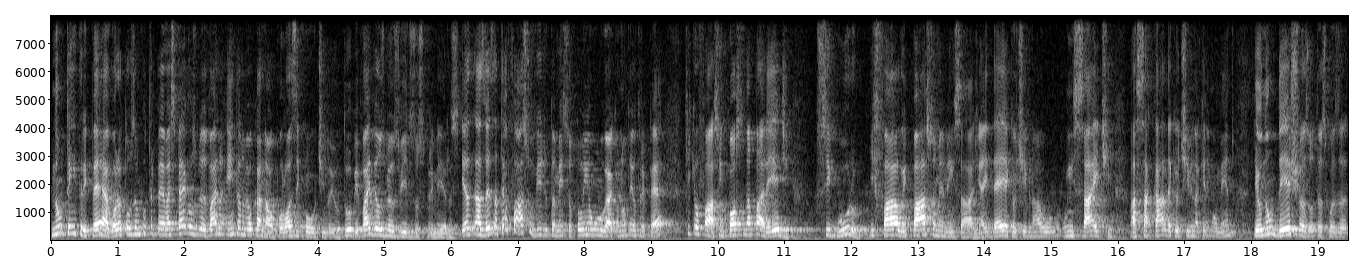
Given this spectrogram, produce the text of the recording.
Não tem tripé, agora eu estou usando com tripé, mas pega os meus, vai, entra no meu canal, Polose Coaching no YouTube, vai ver os meus vídeos os primeiros. E às vezes até faço o vídeo também, se eu estou em algum lugar que eu não tenho tripé, o que, que eu faço? Encosto na parede, seguro e falo e passo a minha mensagem, a ideia que eu tive, o, insight, a sacada que eu tive naquele momento, eu não deixo as outras coisas,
